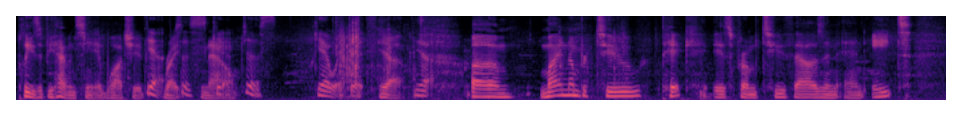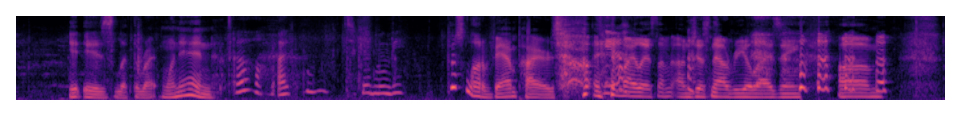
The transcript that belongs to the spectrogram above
please, if you haven't seen it, watch it yeah right just now. get, just get with it Yeah. yeah Um, my number two pick is from 2008. It is Let the Right One In. oh I, it's a good movie there's a lot of vampires in Yeah. my list. I'm, I'm just now realizing. Um,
